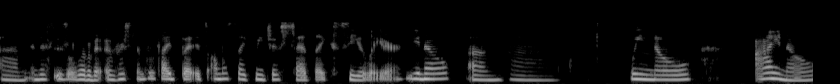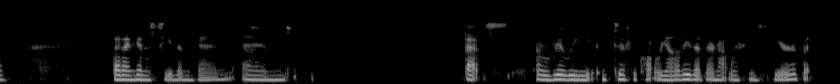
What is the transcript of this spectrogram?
um, and this is a little bit oversimplified but it's almost like we just said like see you later you know um, Mm. we know, I know that I'm going to see them again. And that's a really difficult reality that they're not with me here. But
